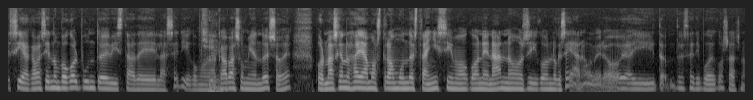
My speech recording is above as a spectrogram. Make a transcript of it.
sí, acaba siendo un poco el punto de vista de la serie, como Sí. acaba asumiendo eso, ¿eh? Por más que nos haya mostrado un mundo extrañísimo con enanos y con lo que sea, ¿no? Pero hay t- este tipo de cosas, ¿no?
